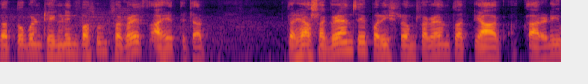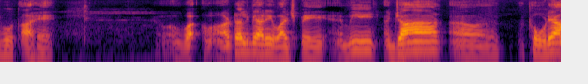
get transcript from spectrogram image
दत्तोपण ठेंगणींपासून सगळेच आहेत त्याच्यात. तर ह्या सगळ्यांचे परिश्रम सगळ्यांचा त्याग कारणीभूत आहे. व अटल बिहारी वाजपेयी मी ज्या थोड्या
